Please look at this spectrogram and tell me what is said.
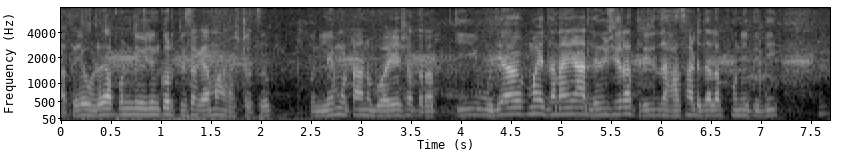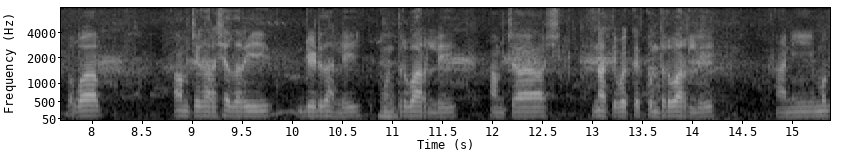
आता एवढं आपण नियोजन करतोय सगळ्या महाराष्ट्राचं. पण लय मोठा अनुभव आहे या क्षेत्रात की उद्या मैदान आहे आदल्या दिवशी रात्री दहा साडे दहाला फोन येते ती बाबा आमच्या घरा शेजारी डेट झाले कोणतर वारले आमच्या नातेवाईकात कोणतर वारले आणि मग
